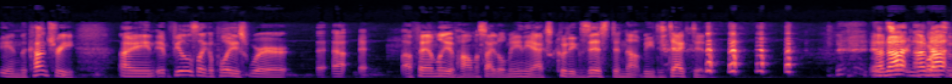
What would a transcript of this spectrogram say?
in the country. I mean, it feels like a place where a, a family of homicidal maniacs could exist and not be detected. I'm not I'm not the country.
